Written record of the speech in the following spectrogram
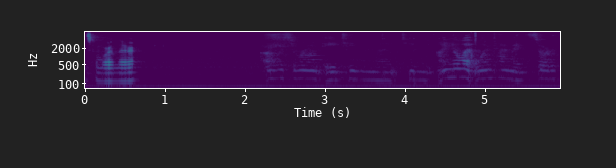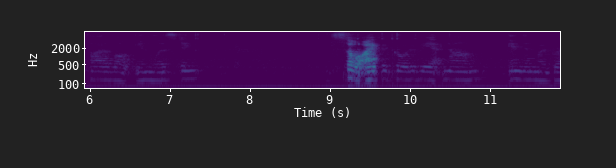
something like that. Eleven to nineteen, somewhere in there. I was around 18 or 19. I know at one time I sort of thought about enlisting so I could go to Vietnam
